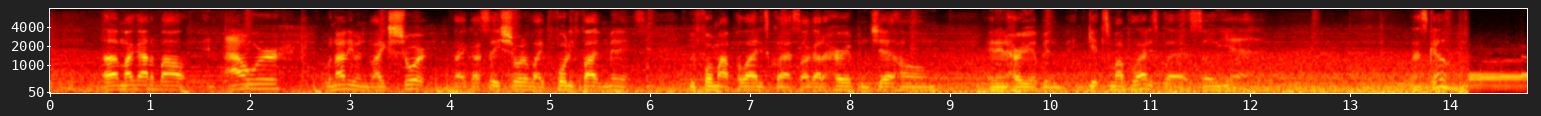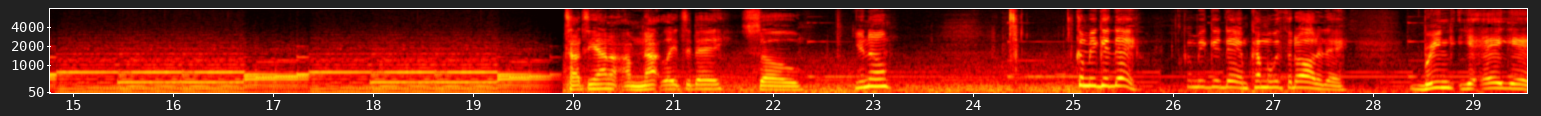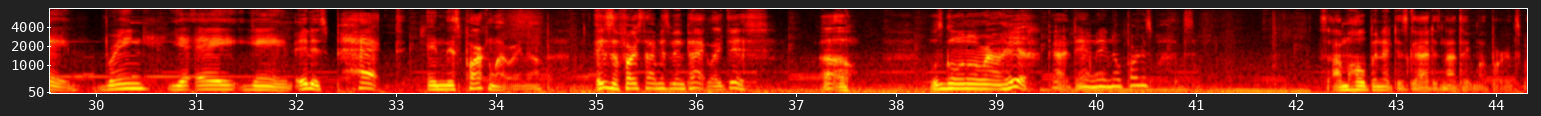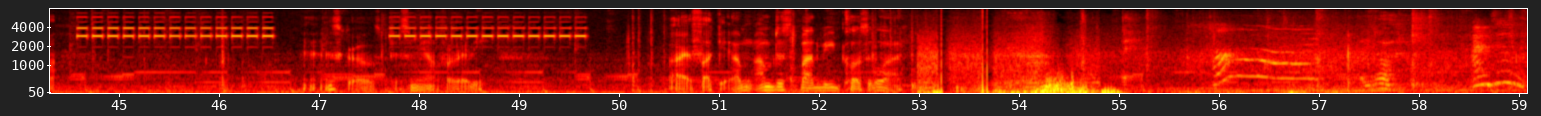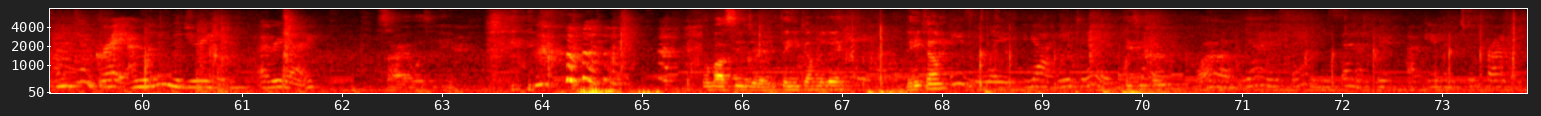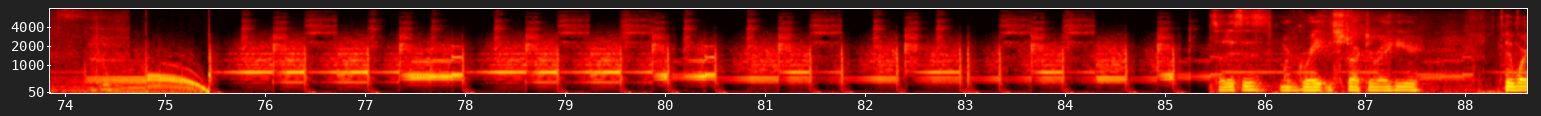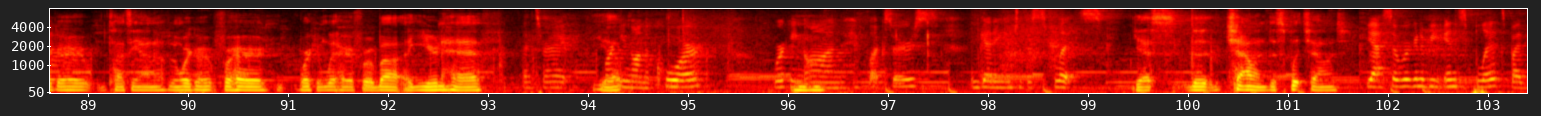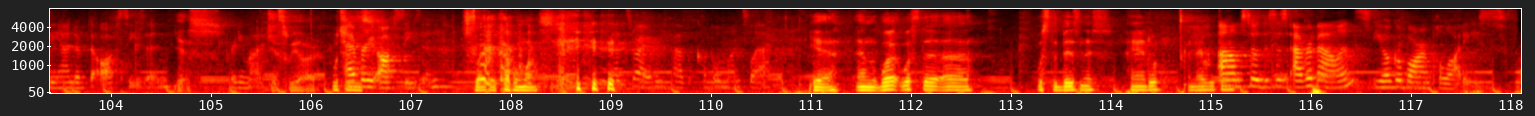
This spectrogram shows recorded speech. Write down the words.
Um, I got about an hour, well not even like short, like I say short of like 45 minutes before my Pilates class. So I gotta hurry up and jet home and then hurry up and get to my Pilates class. So yeah, let's go. Tatiana, I'm not late today, so you know, it's gonna be a good day. It's gonna be a good day. I'm coming with it all today. Bring your A game. Bring your A game. It is packed in this parking lot right now. This is the first time it's been packed like this. Uh oh. What's going on around here? God damn, there ain't no parking spots. So I'm hoping that this guy does not take my parking spot. Yeah, this girl's pissing me off already. All right, fuck it. I'm, I'm just about to be close to the line. Hi. How you doing? I'm doing I'm doing great. I'm living the dream every day. Sorry I wasn't here. what about CJ? You think he coming today? Did he come? He's late. Yeah, he did. Is he coming? Wow. Yeah, he said. He said I gave, I gave him two privates. So this is my great instructor right here. Been working her, Tatiana. Been working for her, working with her for about a year and a half. That's right. Yep. Working on the core, working on hip flexors, and getting into the splits. Yes, the challenge, the split challenge. Yeah, so we're gonna be in splits by the end of the off season. Yes. Pretty much. Yes, we are. Which Every is off season. It's like a couple months. That's right. We have a couple months left. yeah. And what what's the uh What's the business handle and everything? Um, so this is Ever Balance Yoga Bar and Pilates.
